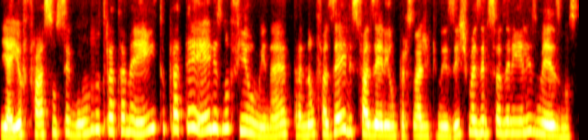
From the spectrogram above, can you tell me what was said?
E aí eu faço um segundo tratamento para ter eles no filme, né? Para não fazer eles fazerem um personagem que não existe, mas eles fazerem eles mesmos.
